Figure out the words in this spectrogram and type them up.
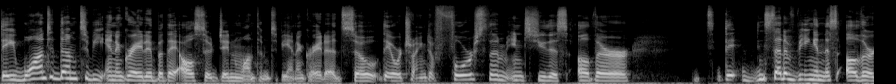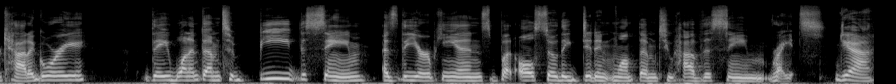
they wanted them to be integrated, but they also didn't want them to be integrated. So they were trying to force them into this other, they, instead of being in this other category, they wanted them to be the same as the Europeans, but also they didn't want them to have the same rights. Yeah.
